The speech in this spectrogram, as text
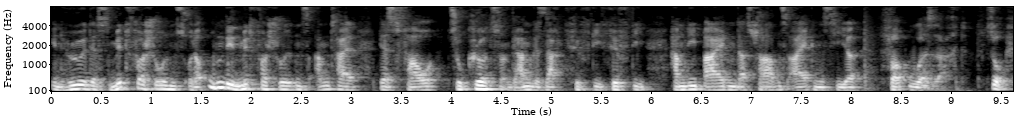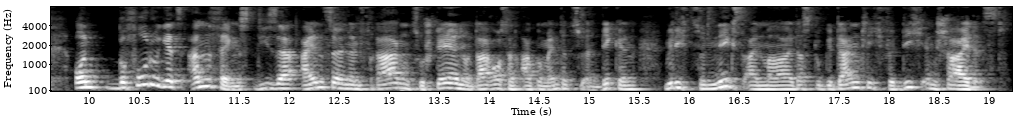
in Höhe des Mitverschuldens oder um den Mitverschuldensanteil des V zu kürzen. Und wir haben gesagt, 50-50 haben die beiden das Schadensereignis hier verursacht. So, und bevor du jetzt anfängst, diese einzelnen Fragen zu stellen und daraus dann Argumente zu entwickeln, will ich zunächst einmal, dass du gedanklich für dich entscheidest,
